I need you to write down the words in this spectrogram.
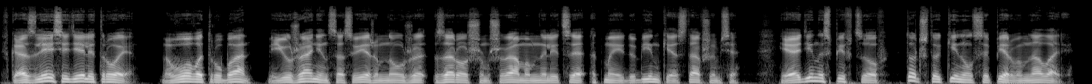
В козле сидели трое. Вова Труба, южанин со свежим, но уже заросшим шрамом на лице от моей дубинки оставшимся, и один из певцов, тот, что кинулся первым на ларе.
